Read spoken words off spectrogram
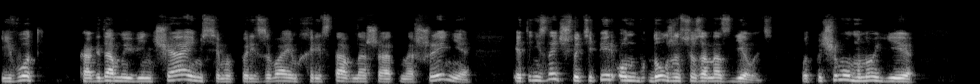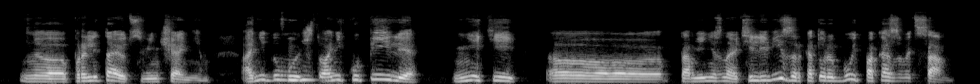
И вот, когда мы венчаемся, мы призываем Христа в наши отношения, это не значит, что теперь Он должен все за нас делать. Вот почему многие пролетают с венчанием. Они думают, mm-hmm. что они купили некий, э, там, я не знаю, телевизор, который будет показывать сам.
